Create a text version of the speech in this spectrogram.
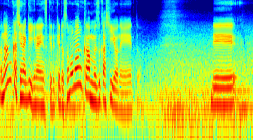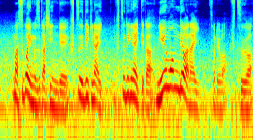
なんかしなきゃいけないんですけど、けどそのなんか難しいよね、と。で、まあすごい難しいんで、普通できない、普通できないっていうか、入門ではない、それは、普通は。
